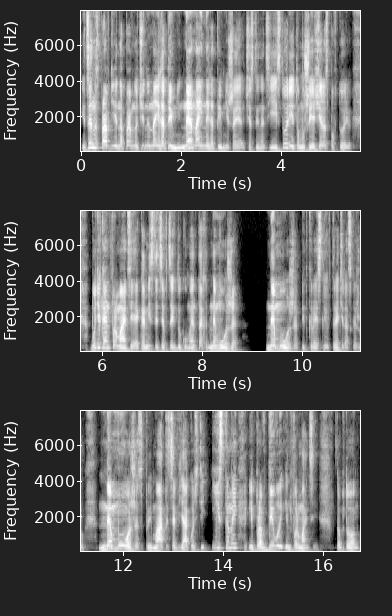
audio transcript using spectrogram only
І це насправді, напевно, чи не найгативні, не найнегативніша частина цієї історії, тому що я ще раз повторюю: будь-яка інформація, яка міститься в цих документах, не може. Не може, підкреслюю, втретій раз кажу, не може сприйматися в якості істини і правдивої інформації. Тобто,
